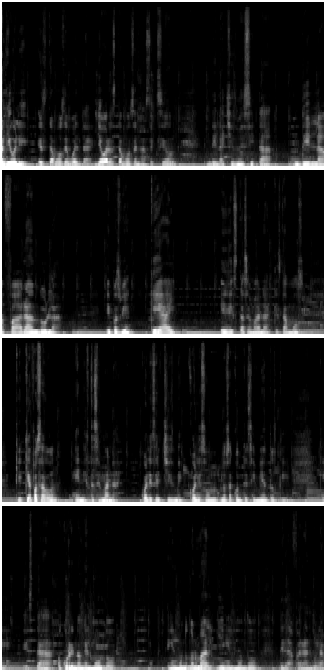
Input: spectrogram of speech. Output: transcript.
Oli, oli, estamos de vuelta y ahora estamos en la sección de la chismecita de la farándula. Y pues bien, ¿qué hay esta semana que estamos... ¿Qué, ha pasado en, esta semana? ¿Cuál es el chisme? ¿Cuáles son los acontecimientos que, que está ocurriendo en el mundo? En el mundo normal y en el mundo de la farándula.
